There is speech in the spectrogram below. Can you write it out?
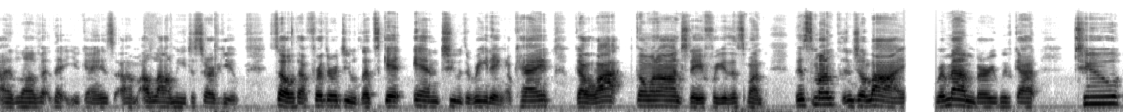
I love that you guys um, allow me to serve you. So, without further ado, let's get into the reading. Okay. Got a lot going on today for you this month. This month in July, remember, we've got two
